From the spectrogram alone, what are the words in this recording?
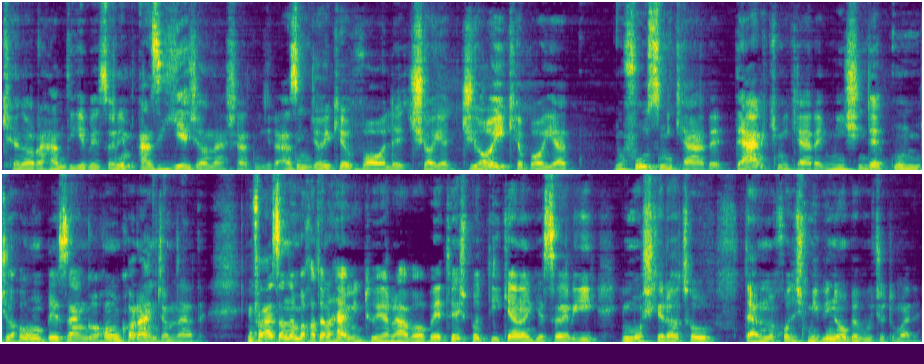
کنار همدیگه بذاریم از یه جا نشد می‌گیره. از اینجایی که والد شاید جایی که باید نفوذ می‌کرده درک می‌کرده میشینده اونجاها اون بزنگاه ها اون کار انجام نده این فرزندم به خاطر همین توی روابطش با دیگران یه سری این مشکلات رو درون خودش می‌بینه و به وجود اومده.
